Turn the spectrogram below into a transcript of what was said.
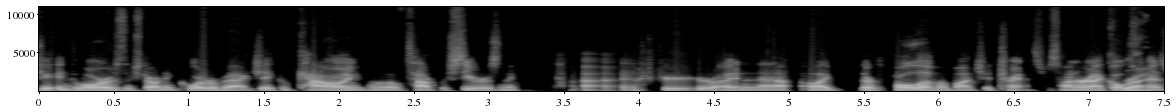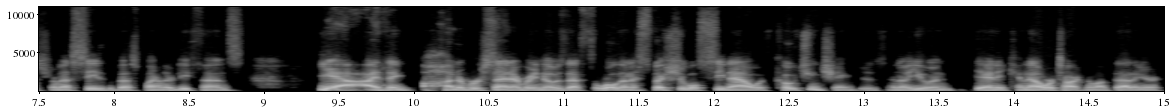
Jayden de Laura is their starting quarterback. Jacob Cowing is one of the top receivers in the country right now. Like they're full of a bunch of transfers. Hunter Echols right. transfer from SC is the best player on their defense. Yeah, I think 100% everybody knows that's the world. And especially we'll see now with coaching changes. I know you and Danny Kanell were talking about that in your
